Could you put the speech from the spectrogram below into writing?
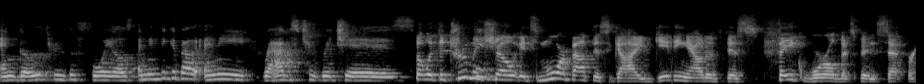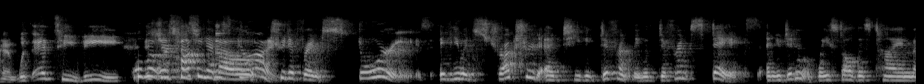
and go through the foils. I mean, think about any rags to riches. But with the Truman Show, it's more about this guy getting out of this fake world that's been set for him. With Ed TV, Well, we're just talking this about guy. two different stories. If you had structured Ed TV differently with different stakes and you didn't waste all this time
